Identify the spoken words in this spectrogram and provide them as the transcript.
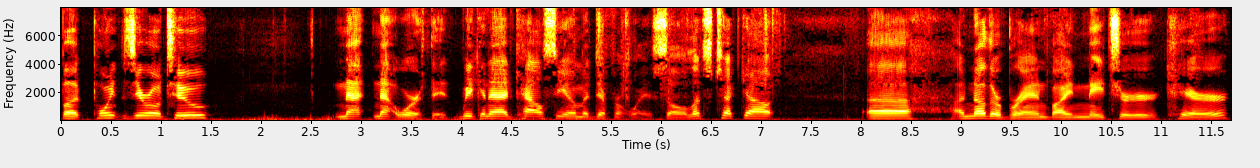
but 0.02 not not worth it. We can add calcium a different way. So let's check out uh, another brand by Nature Care.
